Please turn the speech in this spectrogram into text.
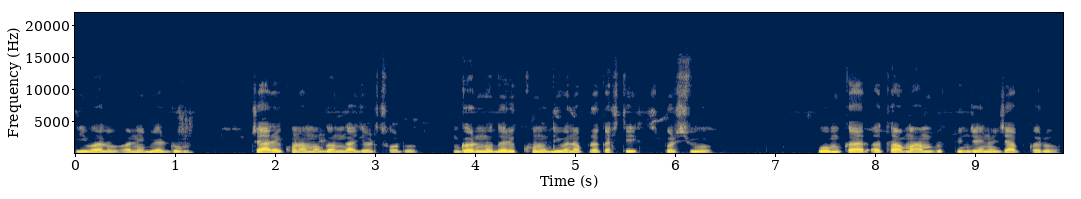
દિવાલો અને બેડરૂમ ચારેય ખૂણામાં ગંગાજળ છોડો. ઘરનો દરેક ખૂણો દીવાના પ્રકાશથી સ્પર્શવો. ઓમકાર અથવા મહામૃત્યુંજયનો જાપ કરો.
